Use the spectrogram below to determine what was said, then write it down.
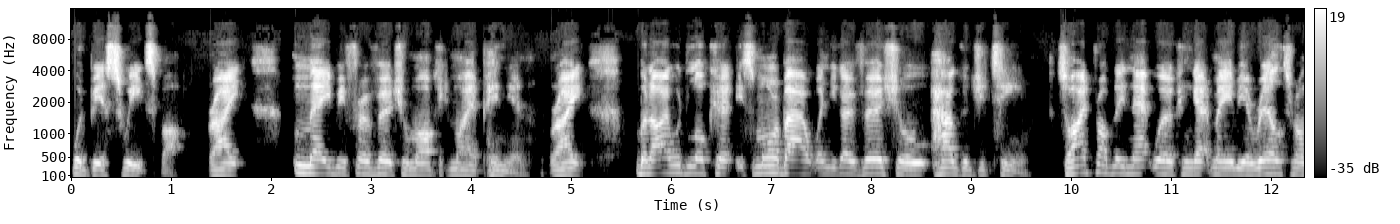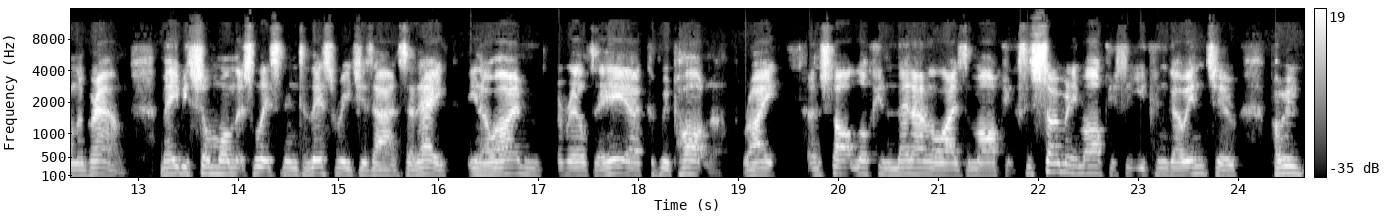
would be a sweet spot right? Maybe for a virtual market in my opinion right? But i would look at it's more about when you go virtual how good your team so I'd probably network and get maybe a realtor on the ground. Maybe someone that's listening to this reaches out and said, Hey, you know, I'm a realtor here. Could we partner? Right and start looking and then analyze the market because there's so many markets that you can go into. Probably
